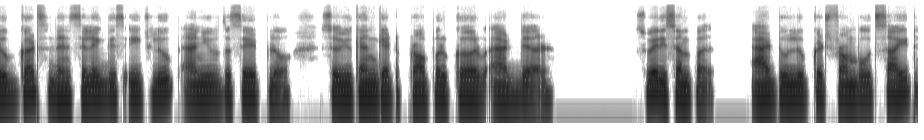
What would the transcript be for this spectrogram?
loop cuts, then select this edge loop and use the set flow so you can get proper curve at there. It's very simple. Add two loop cuts from both sides,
